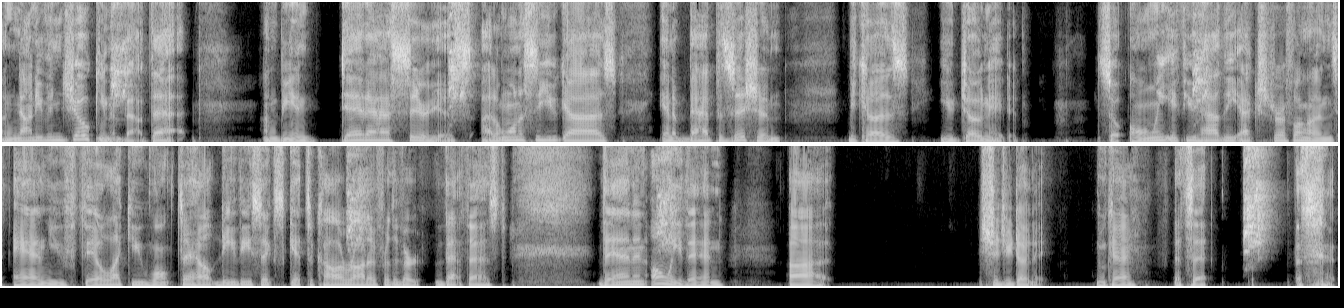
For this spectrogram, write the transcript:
I'm not even joking about that. I'm being dead ass serious. I don't want to see you guys in a bad position because you donated. So only if you have the extra funds and you feel like you want to help DV6 get to Colorado for the Vet Fest, then and only then uh, should you donate. Okay, that's it. That's it.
